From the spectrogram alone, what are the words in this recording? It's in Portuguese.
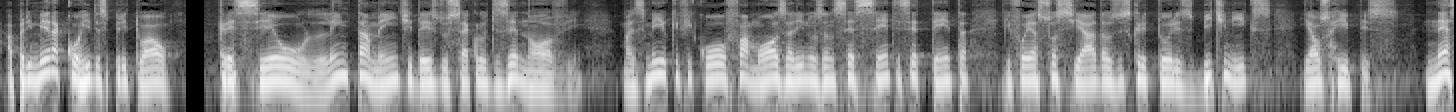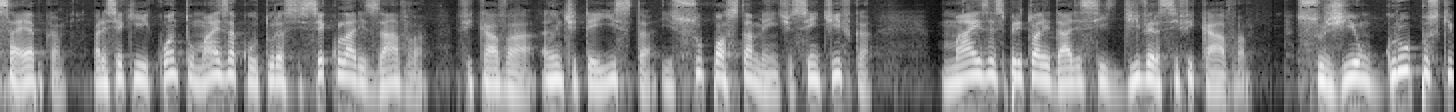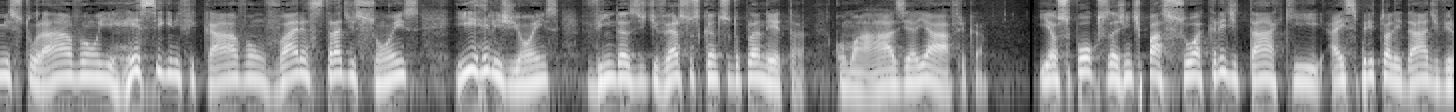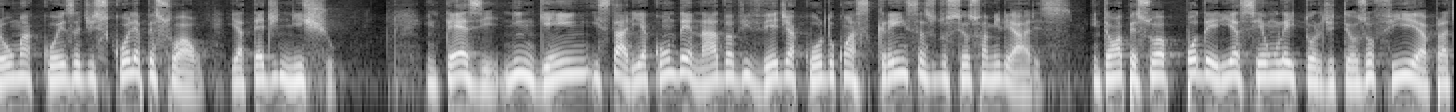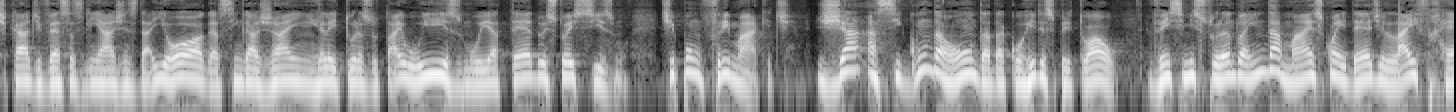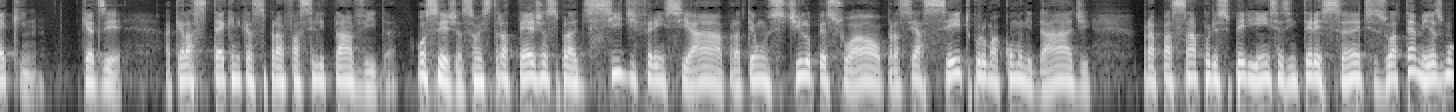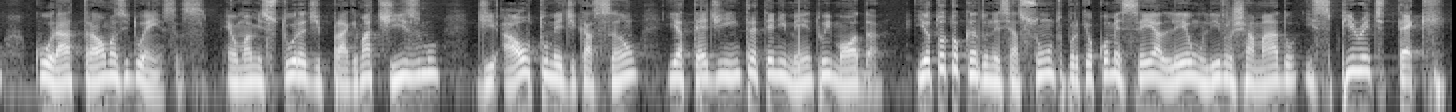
A primeira corrida espiritual cresceu lentamente desde o século XIX mas meio que ficou famosa ali nos anos 60 e 70 e foi associada aos escritores beatniks e aos hippies. Nessa época, parecia que quanto mais a cultura se secularizava, ficava antiteísta e supostamente científica, mais a espiritualidade se diversificava surgiam grupos que misturavam e ressignificavam várias tradições e religiões vindas de diversos cantos do planeta, como a Ásia e a África. E aos poucos a gente passou a acreditar que a espiritualidade virou uma coisa de escolha pessoal e até de nicho. Em tese, ninguém estaria condenado a viver de acordo com as crenças dos seus familiares. Então a pessoa poderia ser um leitor de teosofia, praticar diversas linhagens da yoga, se engajar em releituras do taoísmo e até do estoicismo, tipo um free market. Já a segunda onda da corrida espiritual vem se misturando ainda mais com a ideia de life hacking, quer dizer, aquelas técnicas para facilitar a vida. Ou seja, são estratégias para se diferenciar, para ter um estilo pessoal, para ser aceito por uma comunidade, para passar por experiências interessantes ou até mesmo curar traumas e doenças. É uma mistura de pragmatismo, de automedicação e até de entretenimento e moda. E eu estou tocando nesse assunto porque eu comecei a ler um livro chamado Spirit Tech,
